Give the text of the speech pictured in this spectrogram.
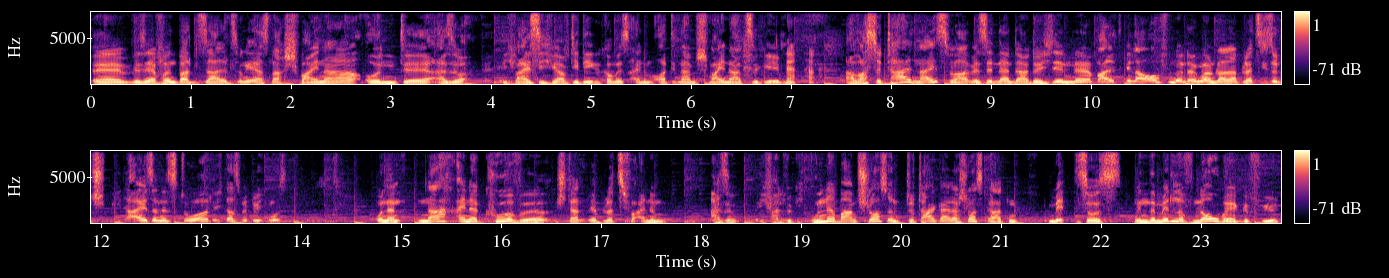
Ja. Äh, wir sind ja von Bad Salzungen erst nach Schweinar und äh, also ich weiß nicht, wer auf die Idee gekommen ist, einem Ort den Namen Schweinar zu geben. Aber was total nice war, wir sind dann da durch den äh, Wald gelaufen und irgendwann war da plötzlich so ein schmiedeeisernes Tor, durch das wir durch mussten. Und dann nach einer Kurve standen wir plötzlich vor einem, also ich fand wirklich wunderbaren Schloss und total geiler Schlossgarten mit so in the middle of nowhere gefühlt.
